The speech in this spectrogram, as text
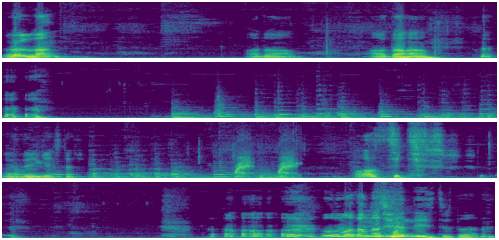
Öl lan. Adam. Adam. İzleyin gençler. Az siktir. Oğlum adam nasıl yön değiştirdi lan?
